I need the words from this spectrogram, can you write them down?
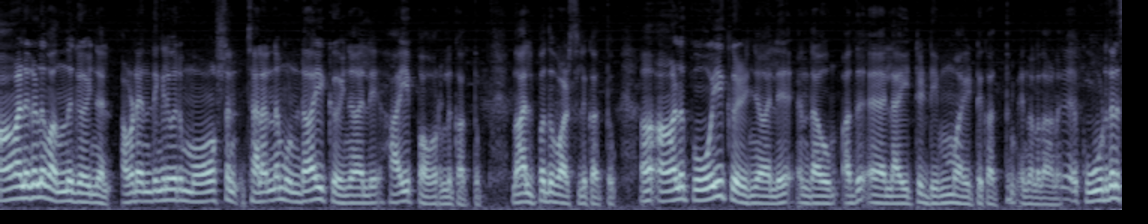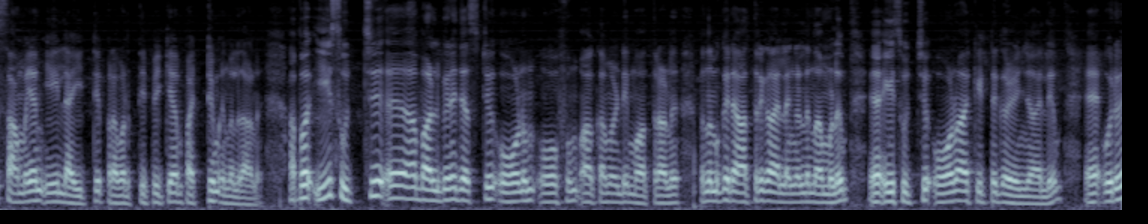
ആളുകൾ വന്നു കഴിഞ്ഞാൽ അവിടെ എന്തെങ്കിലും ഒരു മോഷൻ ചലനം ഉണ്ടായി കഴിഞ്ഞാൽ ഹൈ പവറിൽ കത്തും. നാൽപ്പത് വാട്സിൽ കത്തും. ആ ആൾ പോയി കഴിഞ്ഞാൽ എന്താവും? അത് ലൈറ്റ് ഡിമ്മായിട്ട് കത്തും എന്നുള്ളതാണ്. കൂടുതൽ സമയം ഈ ലൈറ്റ് പ്രവർത്തിപ്പിക്കാൻ പറ്റും എന്നുള്ളതാണ്. അപ്പോൾ ഈ സ്വിച്ച് ആ ബൾബിനെ ജസ്റ്റ് ഓണും ഓഫും ആക്കാൻ വേണ്ടി മാത്രമാണ് ഇപ്പം നമുക്ക് രാത്രി കാലങ്ങളിൽ നമ്മൾ ഈ സ്വിച്ച് ഓൺ ആക്കിയിട്ട് കഴിഞ്ഞാൽ ഒരു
